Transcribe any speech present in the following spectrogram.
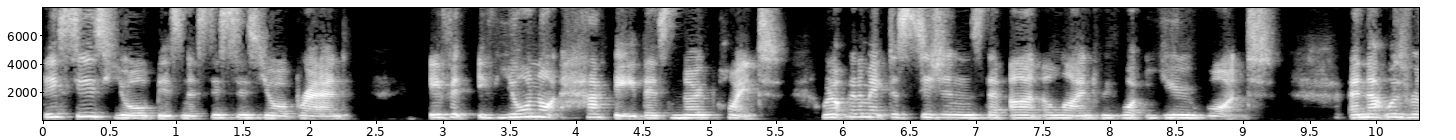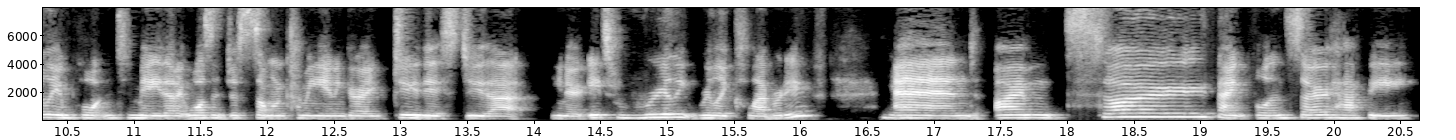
"This is your business. This is your brand. If it if you're not happy there's no point. We're not going to make decisions that aren't aligned with what you want. And that was really important to me that it wasn't just someone coming in and going do this do that. You know it's really really collaborative yeah. and i'm so thankful and so happy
